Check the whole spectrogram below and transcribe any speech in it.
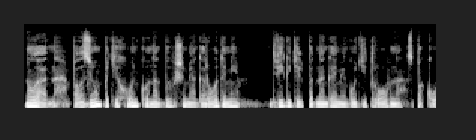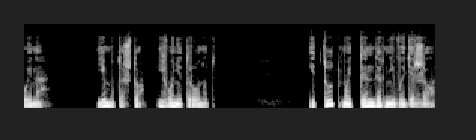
Ну ладно, ползем потихоньку над бывшими огородами, двигатель под ногами гудит ровно, спокойно. Ему-то что, его не тронут. И тут мой тендер не выдержал.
